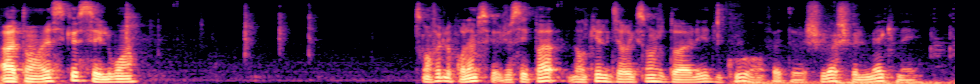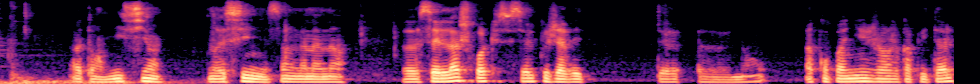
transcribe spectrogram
Attends, est-ce que c'est loin? Parce qu'en fait, le problème, c'est que je sais pas dans quelle direction je dois aller. Du coup, en fait, euh, je suis là, je fais le mec, mais... Attends, mission. Euh, signe, 5, nanana. Euh, celle-là, je crois que c'est celle que j'avais... euh, euh, non. Accompagner Georges Capital.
